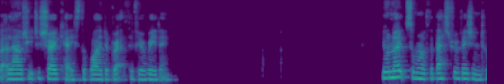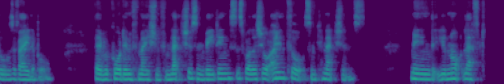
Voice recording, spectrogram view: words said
but allows you to showcase the wider breadth of your reading. Your notes are one of the best revision tools available. They record information from lectures and readings, as well as your own thoughts and connections, meaning that you're not left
